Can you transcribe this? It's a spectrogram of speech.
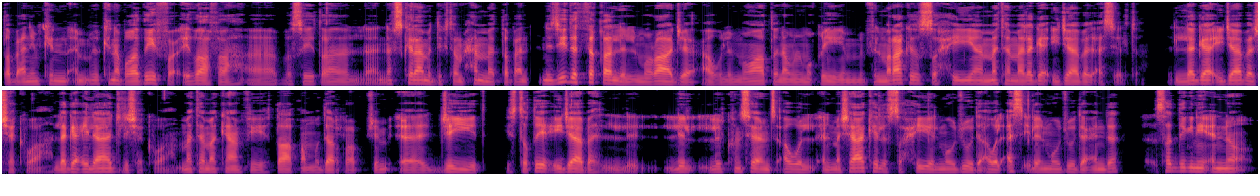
طبعا يمكن يمكن أبغى أضيف إضافة آه، بسيطة نفس كلام الدكتور محمد. طبعا نزيد الثقة للمراجع أو للمواطن أو المقيم في المراكز الصحية متى ما لقى إجابة لأسئلته لقى إجابة لشكواه لقى علاج لشكواه متى ما كان فيه طاقم مدرب آه، جيد يستطيع إجابة للكونسيرنز أو المشاكل الصحية الموجودة أو الأسئلة الموجودة عنده صدقني إنه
